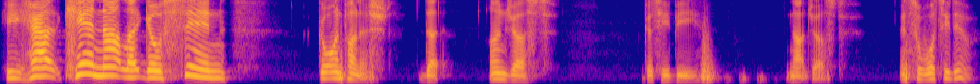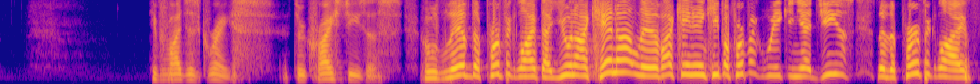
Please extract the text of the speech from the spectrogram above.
He ha- cannot let go sin go unpunished, that unjust, because he'd be not just. And so, what's he do? He provides his grace through Christ Jesus, who lived the perfect life that you and I cannot live. I can't even keep a perfect week, and yet Jesus lived a perfect life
